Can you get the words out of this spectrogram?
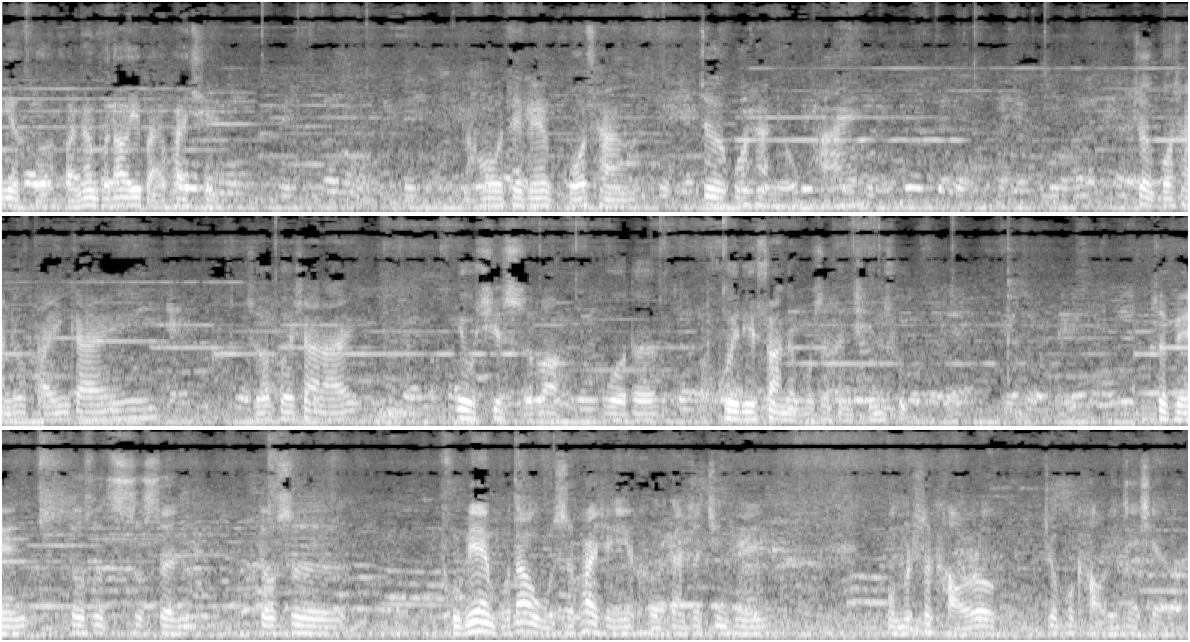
一盒，反正不到一百块钱。然后这边国产这个国产牛排，这个国产牛排应该折合下来六七十吧，我的汇率算的不是很清楚。这边都是刺身，都是普遍不到五十块钱一盒，但是今天我们吃烤肉就不考虑这些了。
